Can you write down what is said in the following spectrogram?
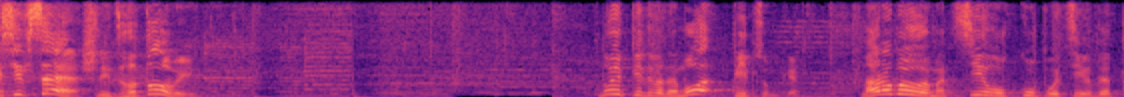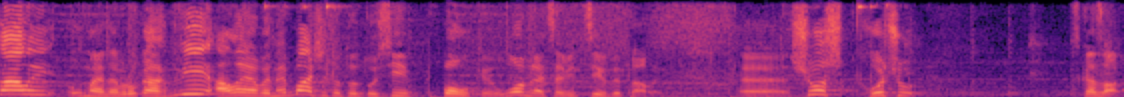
Ось і все, шліц готовий. Ну і підведемо підсумки. Наробили ми цілу купу цих деталей. У мене в руках дві, але ви не бачите, тут усі полки ломляться від цих деталей. Е, що ж хочу сказати.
